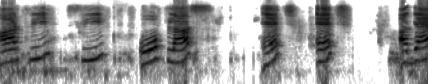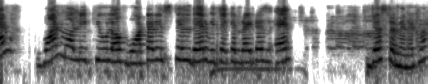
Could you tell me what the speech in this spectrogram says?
R3CO plus H, H. Again, one molecule of water is still there, which I can write as H. Just a minute. Huh?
